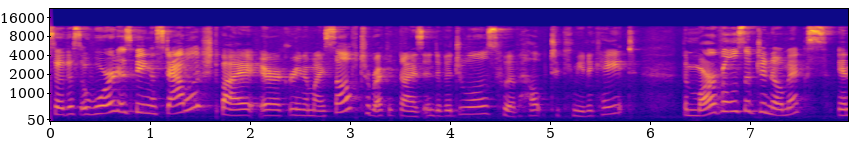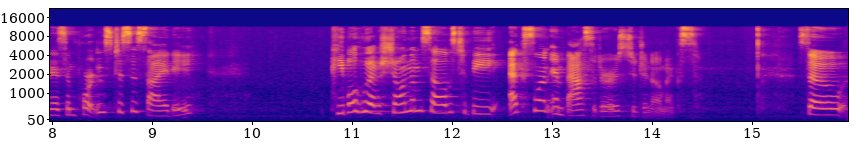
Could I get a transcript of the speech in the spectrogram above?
So this award is being established by Eric Green and myself to recognize individuals who have helped to communicate the marvels of genomics and its importance to society, people who have shown themselves to be excellent ambassadors to genomics. So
